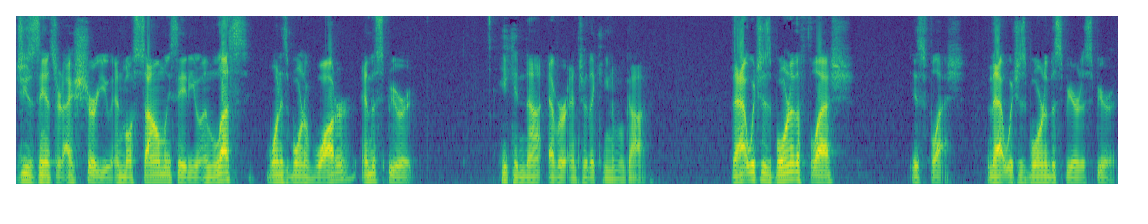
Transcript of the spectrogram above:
Jesus answered, I assure you and most solemnly say to you, unless one is born of water and the Spirit, he cannot ever enter the kingdom of God. That which is born of the flesh is flesh, and that which is born of the Spirit is spirit.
